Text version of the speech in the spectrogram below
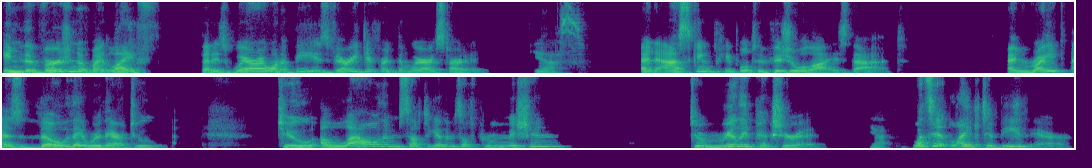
in the version of my life that is where I want to be is very different than where I started Yes. And asking people to visualize that and write as though they were there to to allow themselves to give themselves permission to really picture it. Yeah. what's it like to be there?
